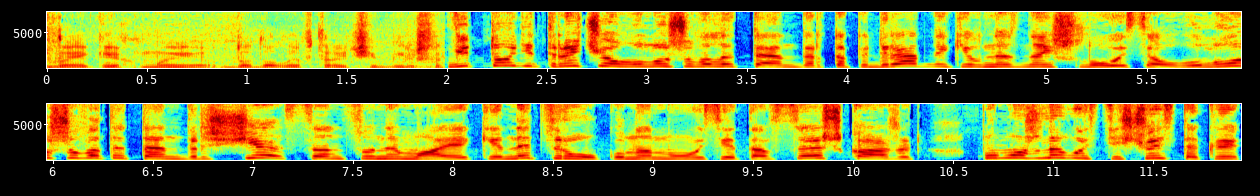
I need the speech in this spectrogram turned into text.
до яких ми додали втричі більше. Відтоді тричі оголошували тендер, та підрядників не знайшлося. Оголошувати тендер ще сенсу немає. Кінець року на носі. Та все ж кажуть, по можливості щось таки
